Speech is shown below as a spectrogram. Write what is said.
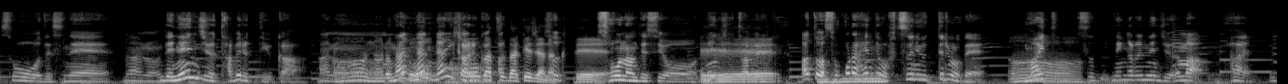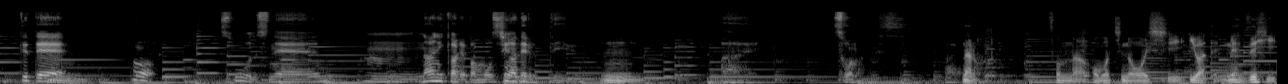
そうですね。あの、で、年中食べるっていうか、ああの、あなるほどなな何かある正か月だけじゃなくてそうなんですよ。年中食べる。へあとはそこら辺でも普通に売ってるので、毎月、年がら年中、まあ、はい、売ってて、うんもう、そうですね。うん、何かあれば餅が出るっていう。うんはい。そうなんです。はい、なるほど。そんなお餅の美味しい岩手にね、ぜひ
